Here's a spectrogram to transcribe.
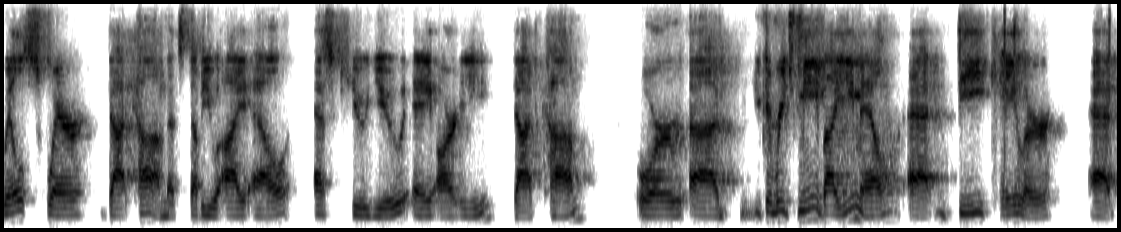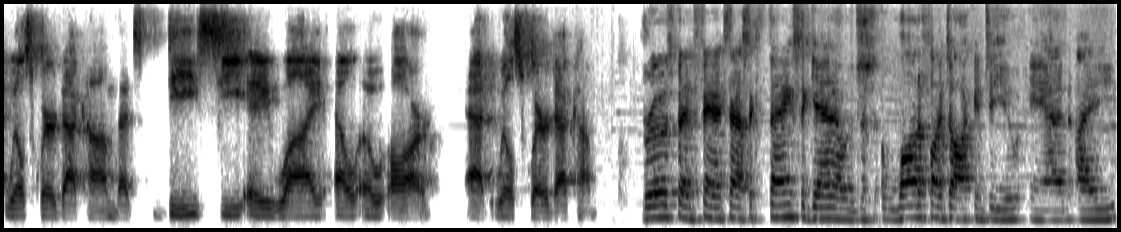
wilsquare.com. That's W I L S Q U A R E.com. Or uh, you can reach me by email at dcaylor at wilsquare.com. That's D C A Y L O R at wilsquare.com. Drew, it's been fantastic. Thanks again. It was just a lot of fun talking to you. And I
